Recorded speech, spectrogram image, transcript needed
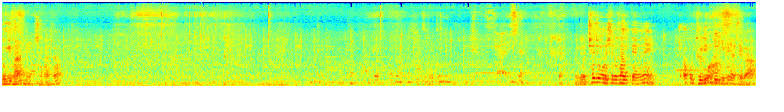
여기만 이렇게 잡아서 자 이걸 체중으로 실어서 하기 때문에 조금 덜 힘들긴 해요 제가.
